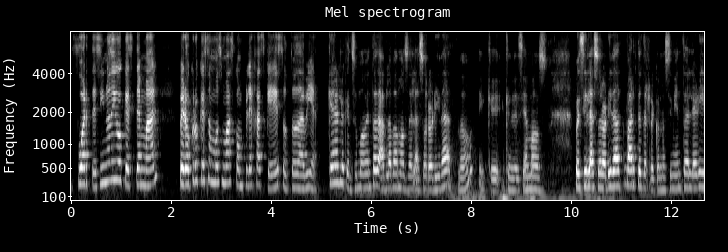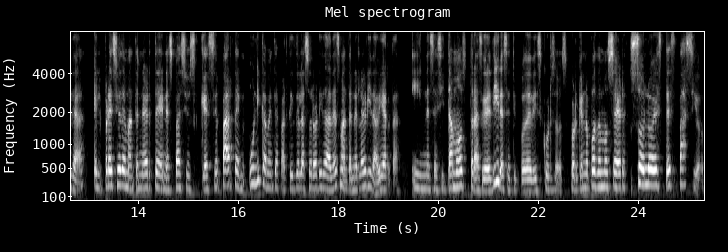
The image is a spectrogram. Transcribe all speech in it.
fuertes. Y no digo que esté mal, pero creo que somos más complejas que eso todavía. Que era lo que en su momento hablábamos de la sororidad, ¿no? Y que, que decíamos, pues si la sororidad parte del reconocimiento de la herida, el precio de mantenerte en espacios que se parten únicamente a partir de la sororidad es mantener la herida abierta. Y necesitamos transgredir ese tipo de discursos, porque no podemos ser solo este espacio.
